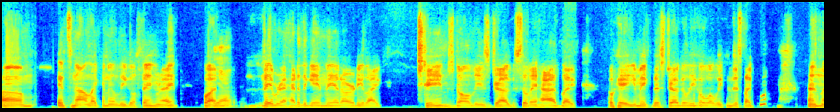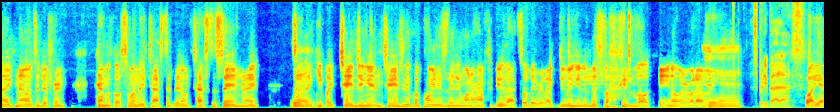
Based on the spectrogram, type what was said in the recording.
um, it's now like an illegal thing, right? But Yeah. they were ahead of the game. They had already like changed all these drugs. So they had like, okay, you make this drug illegal, well, we can just like, whoop, and like now it's a different chemical. So when they test it, they don't test the same, right? So they keep like changing it and changing it. But point is, they didn't want to have to do that, so they were like doing it in this fucking volcano or whatever. Yeah. It's pretty badass. Well, yeah,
